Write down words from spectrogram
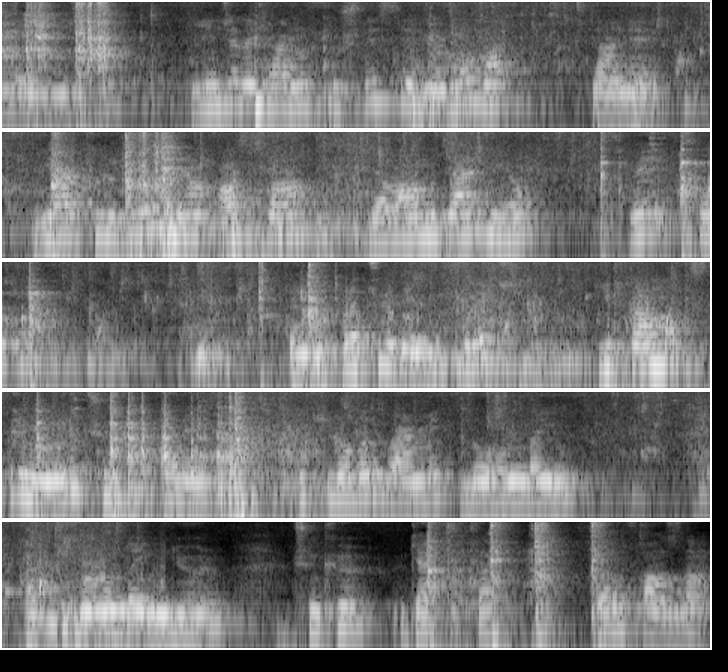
Yine yemiştim. Yiyince de kendimi suçlu hissediyorum ama yani diğer türlü diyorum ya asla devamı gelmiyor. Ve çok e, yıpratıyor beni bu süreç. Yıpranmak istemiyorum çünkü hani bu kiloları vermek zorundayım. Artık zorundayım diyorum. Çünkü gerçekten en fazla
